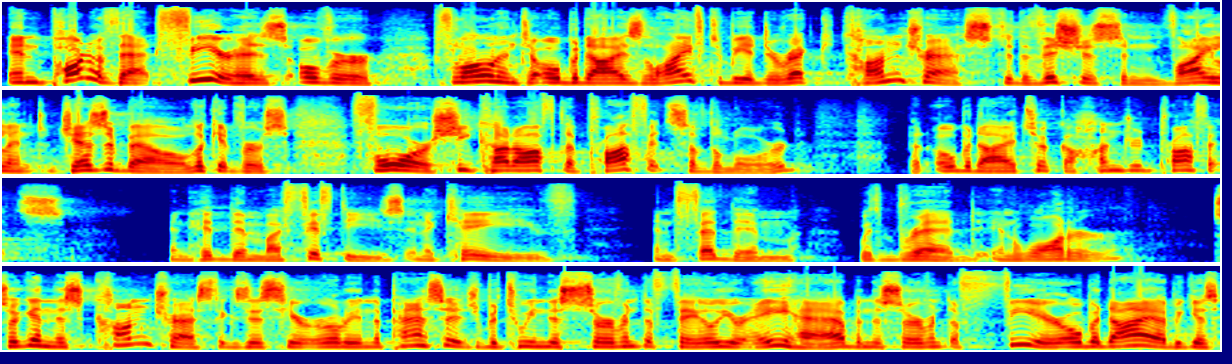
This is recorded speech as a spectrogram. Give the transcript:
And part of that fear has overflown into Obadiah's life to be a direct contrast to the vicious and violent Jezebel. Look at verse 4. She cut off the prophets of the Lord, but Obadiah took a hundred prophets and hid them by fifties in a cave and fed them with bread and water. So again, this contrast exists here early in the passage between the servant of failure, Ahab, and the servant of fear, Obadiah, because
